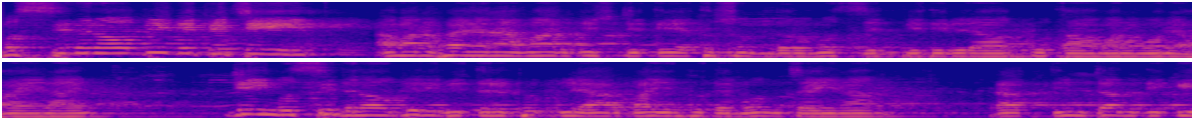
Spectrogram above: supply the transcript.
মসজিদ নবী দেখেছি। আমার ভাইয়েরা, আমার দৃষ্টিতে এত সুন্দর মসজিদ, পৃথিবীর আর কোথাও আমার মনে হয় নাই। যেই মসজিদ নবীর ভিতরে ঢুকলে আর বাইর হতে মন চাই না। রাত তিনটার দিকে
